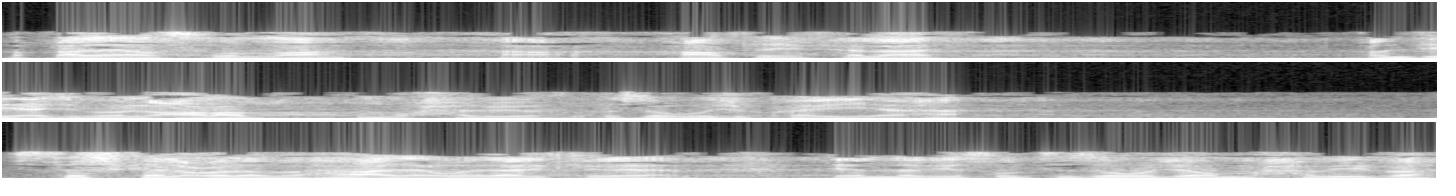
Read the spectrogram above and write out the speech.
فقال يا رسول الله أعطني ثلاث عندي أجمل العرب أم حبيبة أزوجك إياها. استشكل العلماء هذا وذلك لأن النبي صلى الله عليه وسلم تزوج أم حبيبة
